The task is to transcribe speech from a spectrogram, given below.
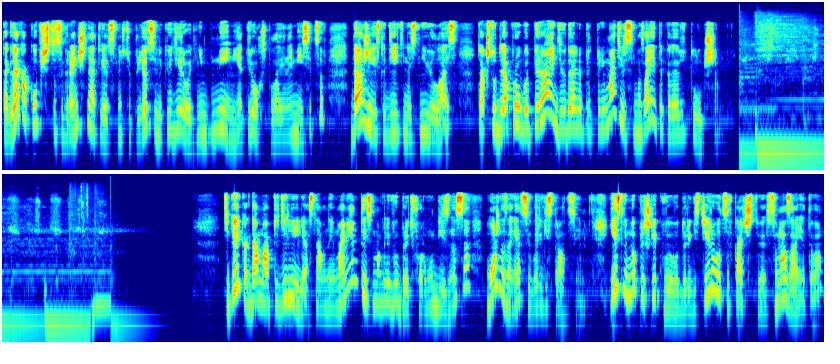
Тогда как общество с ограниченной ответственностью придется ликвидировать не менее 3,5 месяцев, даже если деятельность не велась. Так что для пробы пера индивидуальный предприниматель и самозанятый подойдут лучше. Теперь, когда мы определили основные моменты и смогли выбрать форму бизнеса, можно заняться его регистрацией. Если мы пришли к выводу регистрироваться в качестве самозанятого,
